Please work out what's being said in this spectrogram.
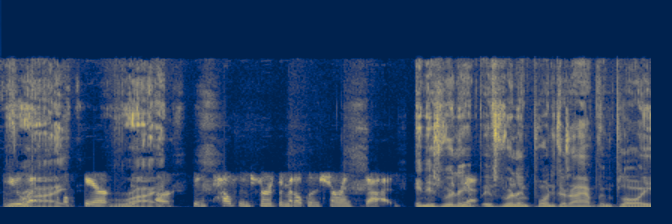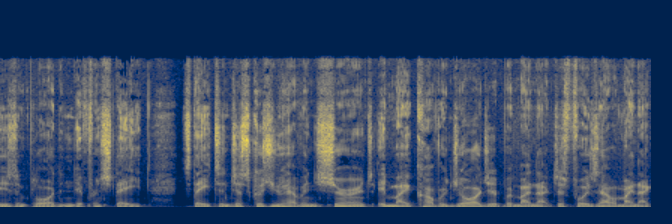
what the U.S. Right, healthcare, right. health insurance and medical insurance does. And it's really yes. it's really important because I have employees employed in different state states, and just because you have insurance, it might cover Georgia, but might not. Just for example, might not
